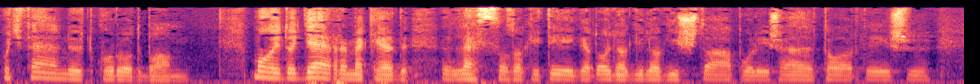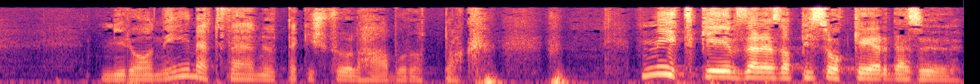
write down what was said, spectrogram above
hogy felnőtt korodban majd a gyermeked lesz az, aki téged anyagilag is tápol és eltart, és mire a német felnőttek is fölháborodtak. Mit képzel ez a piszok kérdező?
